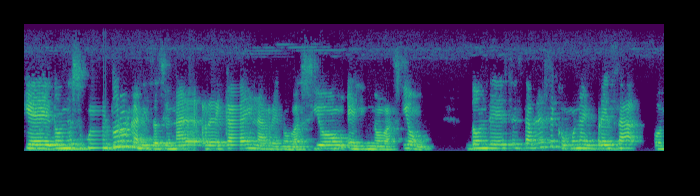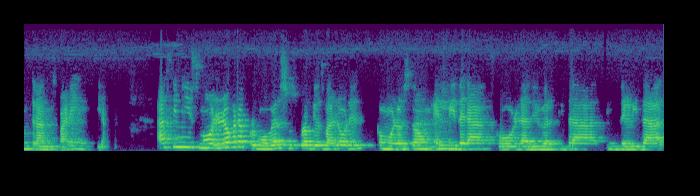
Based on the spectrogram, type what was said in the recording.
que donde su cultura organizacional recae en la renovación, en la innovación, donde se establece como una empresa con transparencia. Asimismo, logra promover sus propios valores, como lo son el liderazgo, la diversidad, integridad,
